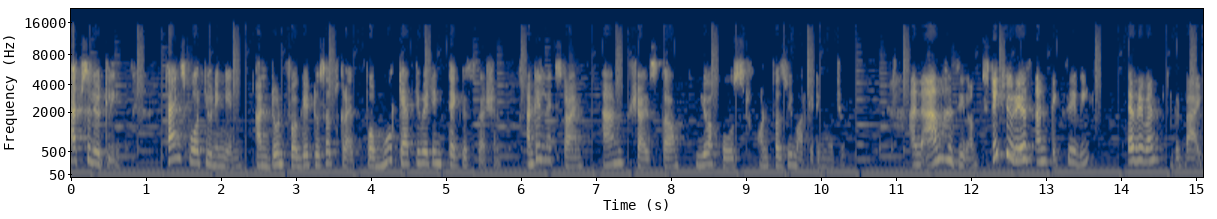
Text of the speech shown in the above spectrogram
Absolutely. Thanks for tuning in and don't forget to subscribe for more captivating tech discussion. Until next time, I'm Shaista, your host on Fazvee Marketing Mojo. And I'm Hazira. Stay curious and tech savvy. Everyone, goodbye.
